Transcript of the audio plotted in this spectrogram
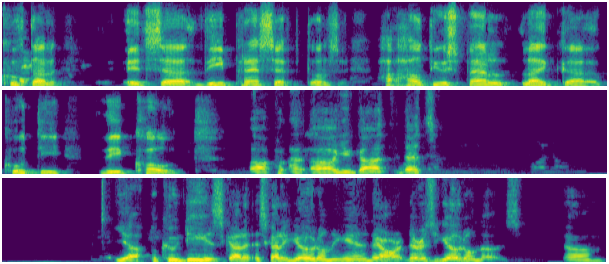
kuftal it's uh the precept or how, how do you spell like uh, kuti the code Oh, uh, oh, you got that's. Yeah, Pakudi has got a it's got a yod on the end. There are there is a yod on those. Um,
